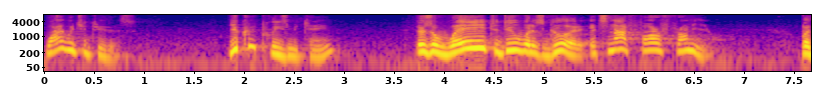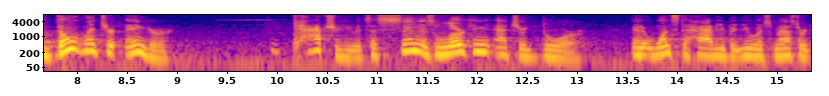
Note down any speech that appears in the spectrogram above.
Why would you do this? You can please me, Cain. There's a way to do what is good, it's not far from you. But don't let your anger capture you. It says sin is lurking at your door, and it wants to have you, but you must master it.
